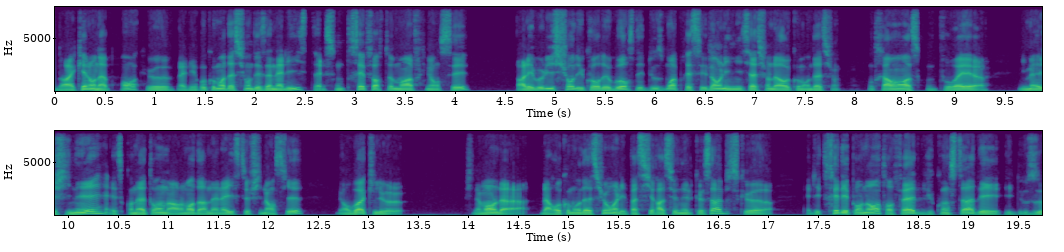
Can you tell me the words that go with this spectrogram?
dans laquelle on apprend que bah, les recommandations des analystes, elles sont très fortement influencées par l'évolution du cours de bourse des 12 mois précédant l'initiation de la recommandation. Contrairement à ce qu'on pourrait imaginer et ce qu'on attend normalement d'un analyste financier, on voit que le, finalement, la, recommandation, elle n'est pas si rationnelle que ça, puisque elle est très dépendante en fait du constat des, des 12,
